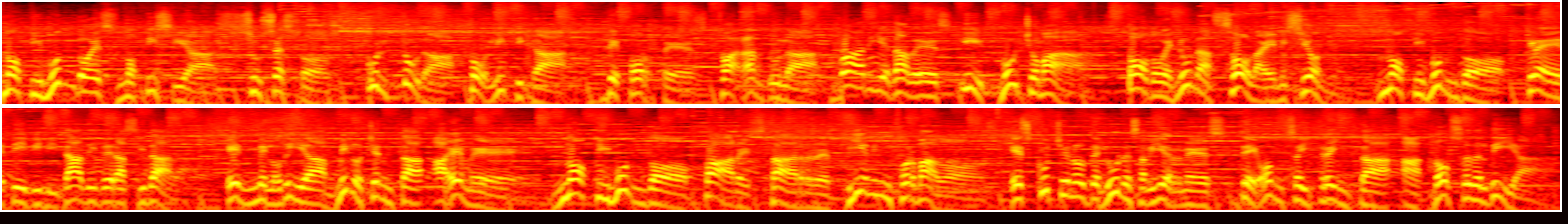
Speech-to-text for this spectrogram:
Notimundo es noticias, sucesos, cultura, política, deportes, farándula, variedades y mucho más. Todo en una sola emisión. Notimundo, credibilidad y veracidad. En Melodía 1080 AM. Notimundo, para estar bien informados. Escúchenos de lunes a viernes de 11 y 30 a 12 del día.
